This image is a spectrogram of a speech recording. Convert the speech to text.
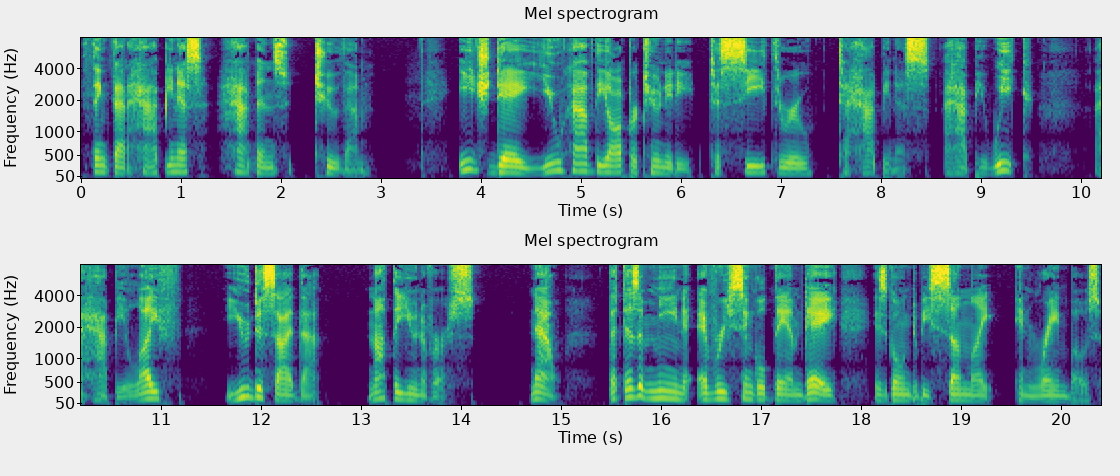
think that happiness happens to them. Each day, you have the opportunity to see through to happiness, a happy week, a happy life. You decide that, not the universe. Now, that doesn't mean every single damn day is going to be sunlight and rainbows,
